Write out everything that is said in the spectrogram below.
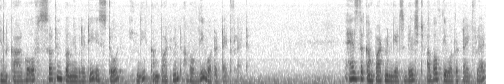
and cargo of certain permeability is stored in the compartment above the watertight flat as the compartment gets bilged above the watertight flat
